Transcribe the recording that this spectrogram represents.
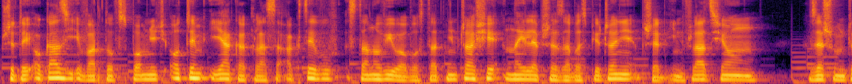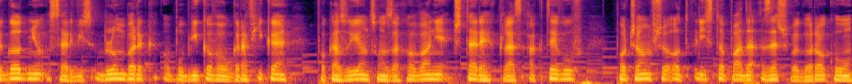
Przy tej okazji warto wspomnieć o tym, jaka klasa aktywów stanowiła w ostatnim czasie najlepsze zabezpieczenie przed inflacją. W zeszłym tygodniu serwis Bloomberg opublikował grafikę pokazującą zachowanie czterech klas aktywów, począwszy od listopada zeszłego roku,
